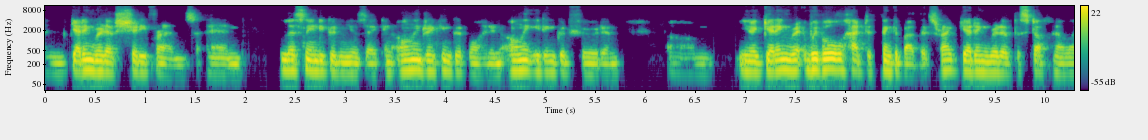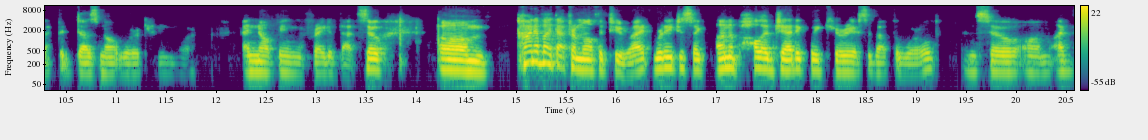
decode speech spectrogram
and getting rid of shitty friends and listening to good music and only drinking good wine and only eating good food and um, you know getting rid we've all had to think about this right? Getting rid of the stuff in our life that does not work anymore and not being afraid of that. So um kind of like that from Martha too right? Really just like unapologetically curious about the world. And so um i've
